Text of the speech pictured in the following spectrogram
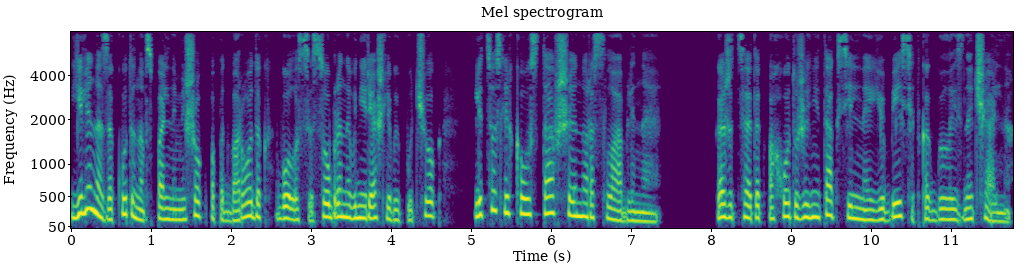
Елена закутана в спальный мешок по подбородок, волосы собраны в неряшливый пучок, лицо слегка уставшее, но расслабленное. Кажется, этот поход уже не так сильно ее бесит, как было изначально.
